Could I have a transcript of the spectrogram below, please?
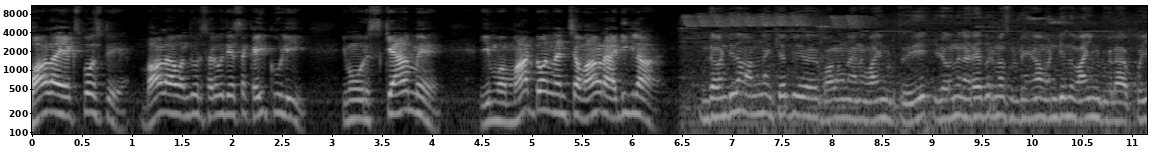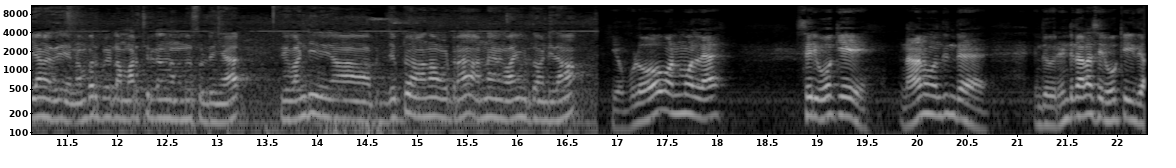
பாலா எக்ஸ்போஸ்டு பாலா வந்து ஒரு சர்வதேச கைக்கூலி. இவன் ஒரு ஸ்கேமு இவன் மாட்டோன்னு நினைச்சா வாங்கடா அடிக்கலாம். இந்த வண்டி தான் அண்ணன் கேபி பாலவன் எனக்கு வாங்கி கொடுத்தது. இதை வந்து நிறைய பேர் என்ன சொல்றீங்க? வண்டி வந்து வாங்கி கொடுக்கல. பொய்யானது. நம்பர் பிளேட்லாம் மறைச்சிருக்காங்கன்னு வந்து சொல்றீங்க. இது வண்டி நான் ஜெப்ட் நான் தான் ஓட்டுறேன். அண்ணன் எனக்கு வாங்கி கொடுத்த வண்டி தான் எவ்வளோ வன்மம் இல்ல. சரி ஓகே. நானும் வந்து இந்த இந்த ரெண்டு நாளா சரி ஓகே இது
